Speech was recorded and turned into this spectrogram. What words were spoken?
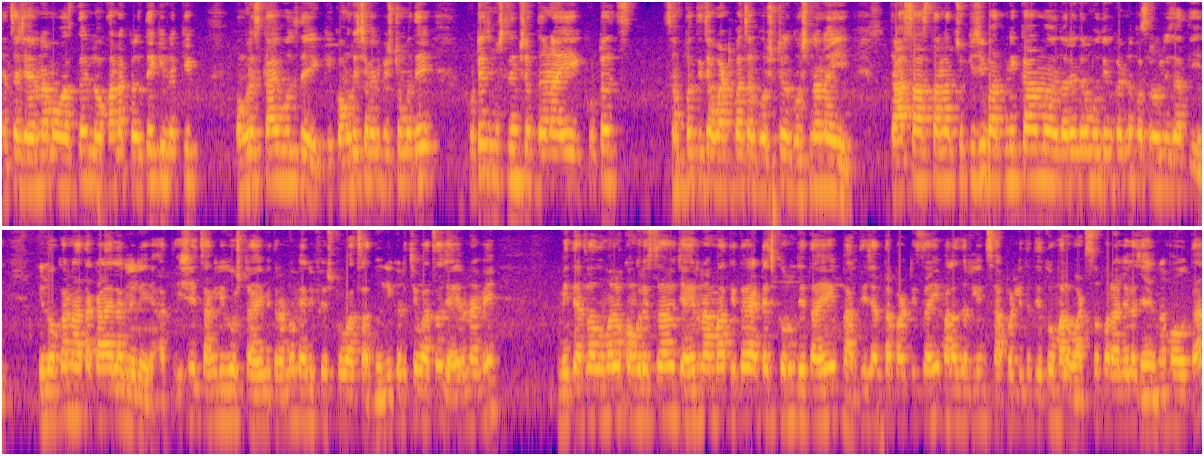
त्यांचा जाहीरनामा वाचतायत लोकांना कळतंय की नक्की काँग्रेस काय बोलते की काँग्रेसच्या मॅनिफेस्टोमध्ये कुठेच मुस्लिम शब्द नाही कुठंच संपत्तीच्या वाटपाचा गोष्ट घोषणा नाही. तर असं असताना चुकीची बातमी का नरेंद्र मोदींकडनं पसरवली जाते हे लोकांना आता कळायला लागलेले आहे. अतिशय चांगली गोष्ट आहे मित्रांनो मॅनिफेस्टो वाचा दोन्हीकडचे वाचा जाहीरनामे मी त्यातला तुम्हाला काँग्रेसचा जाहीरनामा तिथे अटॅच करून देत आहे. भारतीय जनता पार्टीचाही मला जर लिंक सापडली तर देतो. मला व्हॉट्सअपवर आलेला जाहीरनामा होता.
